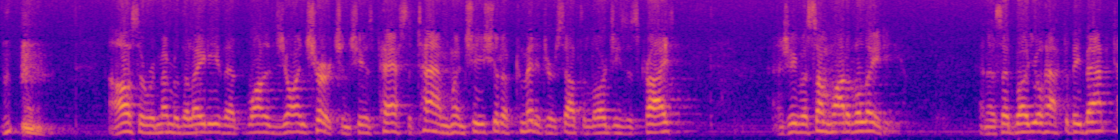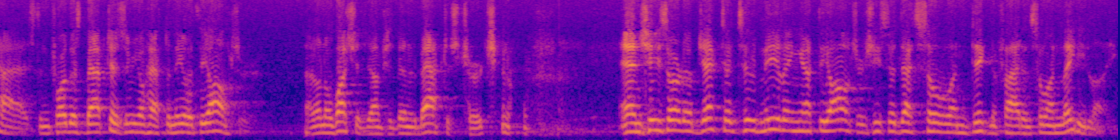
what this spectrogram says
I also remember the lady that wanted to join church, and she was past the time when she should have committed herself to the Lord Jesus Christ, and she was somewhat of a lady. And I said, Well, you'll have to be baptized, and for this baptism, you'll have to kneel at the altar. I don't know what she's done. She's been in a Baptist church, you know. And she sort of objected to kneeling at the altar. She said, That's so undignified and so unladylike.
